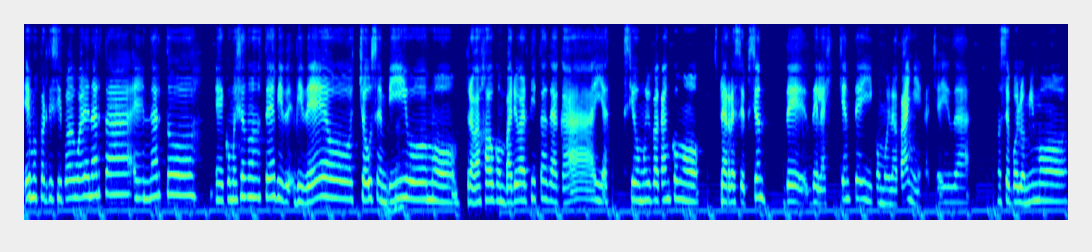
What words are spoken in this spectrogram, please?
Hemos participado igual en harta, en hartos, eh, como dicen ustedes, videos, shows en vivo, hemos trabajado con varios artistas de acá y ha sido muy bacán como la recepción de, de la gente y como el apañe, ¿cachai? no sé, por lo mismo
